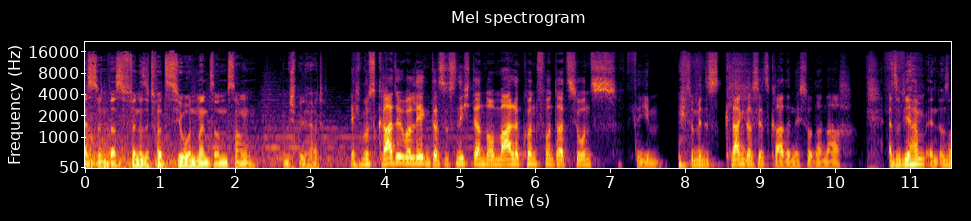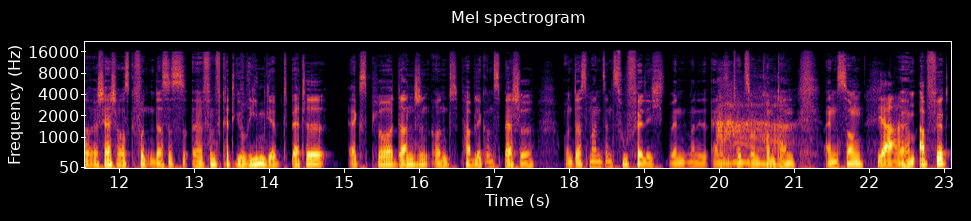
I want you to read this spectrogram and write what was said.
Weißt du, in was für einer Situation man so einen Song im Spiel hört? Ich muss gerade überlegen, das ist nicht der normale Konfrontationsfilm Theme. Zumindest klang das jetzt gerade nicht so danach. Also wir haben in unserer Recherche herausgefunden, dass es äh, fünf Kategorien gibt. Battle, Explore, Dungeon und Public und Special. Und dass man dann zufällig, wenn man in eine ah. Situation kommt, dann einen Song ja. ähm, abführt.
